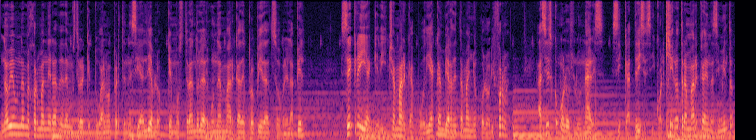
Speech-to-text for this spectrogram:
no había una mejor manera de demostrar que tu alma pertenecía al diablo que mostrándole alguna marca de propiedad sobre la piel. Se creía que dicha marca podía cambiar de tamaño, color y forma. Así es como los lunares, cicatrices y cualquier otra marca de nacimiento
